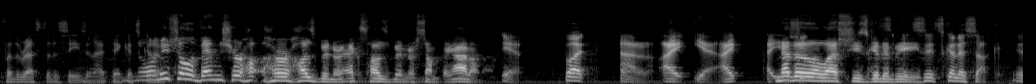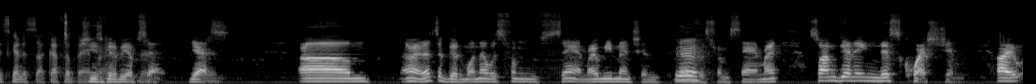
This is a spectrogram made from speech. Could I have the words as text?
for the rest of the season. I think it's Well, gonna. maybe she'll avenge her her husband or ex husband or something. I don't know. Yeah, but I don't know. I yeah. I. I she- Nevertheless, she's gonna be It's, it's gonna suck. It's gonna suck. I feel bad. she's gonna her. be Yeah. upset. Yes. Um. All right, that's a good one. That was from Sam, right? We mentioned that Yeah. was from Sam, right? So I'm getting this question. All right,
